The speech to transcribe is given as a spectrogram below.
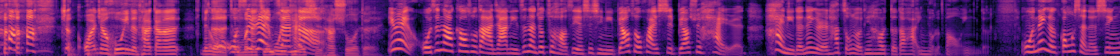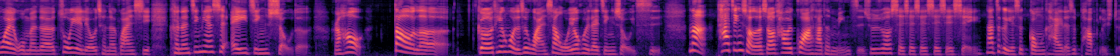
就完全呼应了他刚刚那个我们的节目开始他说的。因为我真的要告诉大家，你真的就做好自己的事情，你不要做坏事，不要去害人，害你的那个人，他总有一天他会得到他应有的报应的。我那个公审的是因为我们的作业流程的关系，可能今天是 A 经手的，然后到了。隔天或者是晚上，我又会再经手一次。那他经手的时候，他会挂他的名字，就是说谁谁谁谁谁谁。那这个也是公开的，是 published 的。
